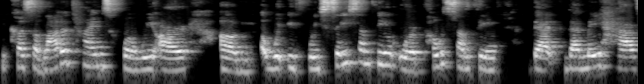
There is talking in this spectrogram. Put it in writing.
because a lot of times when we are, um, if we say something or post something that that may have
